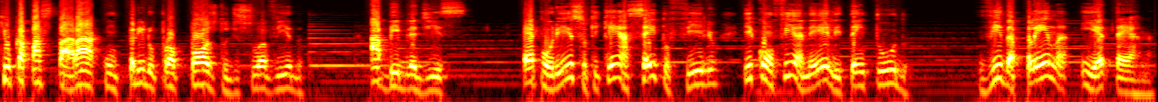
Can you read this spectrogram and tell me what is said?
que o capacitará a cumprir o propósito de sua vida. A Bíblia diz: é por isso que quem aceita o Filho e confia nele tem tudo. Vida plena e eterna.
